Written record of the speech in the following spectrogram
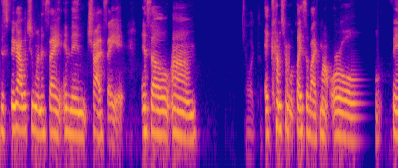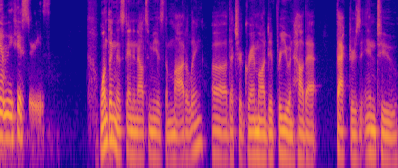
just figure out what you want to say and then try to say it. And so um I like that. it comes from a place of like my oral family histories. One thing that's standing out to me is the modeling uh, that your grandma did for you and how that factors into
